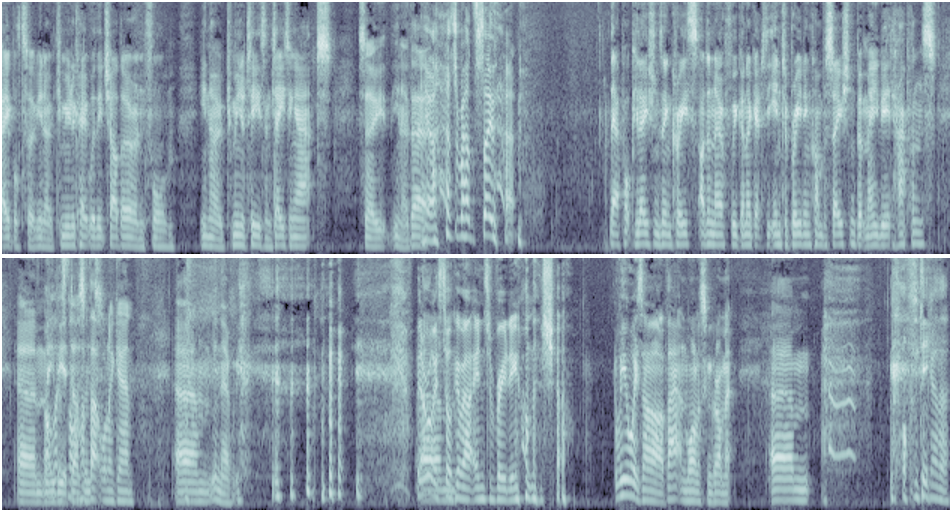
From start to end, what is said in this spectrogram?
able to you know communicate with each other and form you know communities and dating apps. So you know their Yeah, I was about to say that. Their populations increase. I don't know if we're going to get to the interbreeding conversation, but maybe it happens. Um, Oh, maybe let's it not doesn't. have that one again. Um, you know, We're always Um, talking about interbreeding on this show. we always are that and Wallace and Gromit. Um, Often together.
